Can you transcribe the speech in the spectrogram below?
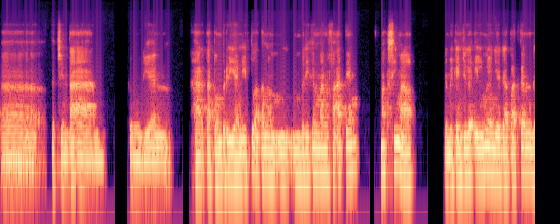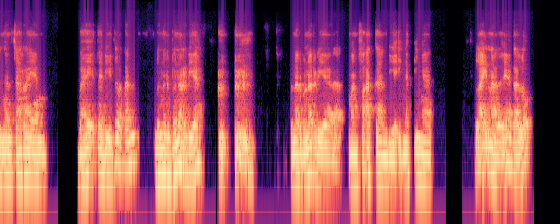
uh, kecintaan kemudian harta pemberian itu akan memberikan manfaat yang maksimal. Demikian juga ilmu yang dia dapatkan dengan cara yang baik tadi itu akan benar-benar dia benar-benar dia manfaatkan, dia ingat-ingat. Lain halnya kalau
